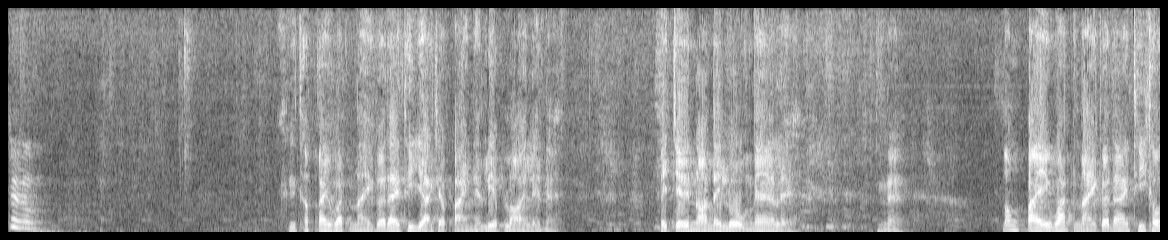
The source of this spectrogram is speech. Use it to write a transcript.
คือ คือถ้าไปวัดไหนก็ได้ที่อยากจะไปเนี่ยเรียบร้อยเลยนะ ไปเจอนอนในโรงแน่เลยนะต้องไปวัดไหนก็ได้ที่เขา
